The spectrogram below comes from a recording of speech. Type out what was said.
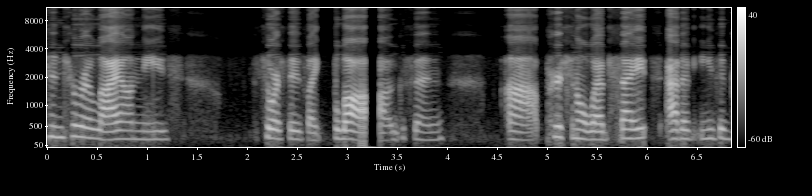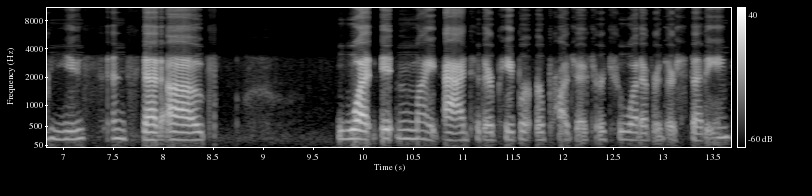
tend to rely on these sources like blogs and uh, personal websites out of ease of use instead of what it might add to their paper or project or to whatever they're studying.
